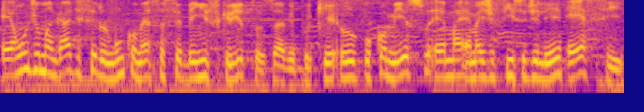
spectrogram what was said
é onde o mangá de Sailor Moon começa a ser bem escrito, sabe? Porque o, o começo é mais, é mais difícil de ler. S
